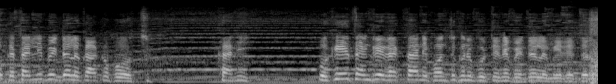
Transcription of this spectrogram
ఒక తల్లి బిడ్డలు కాకపోవచ్చు కానీ ఒకే తండ్రి రక్తాన్ని పంచుకుని పుట్టిన బిడ్డలు మీరిద్దరు.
